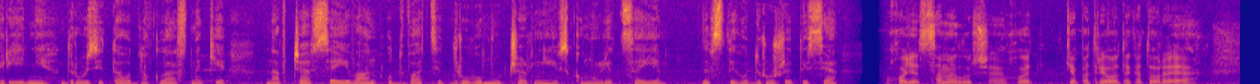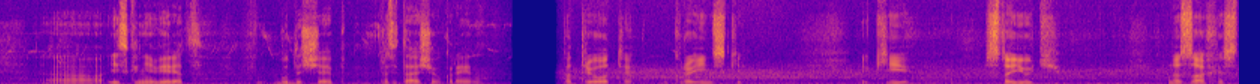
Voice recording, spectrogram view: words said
рідні, друзі та однокласники. Навчався Іван у 22-му Чернігівському ліцеї. Не встиг одружитися. уходят самые лучшие. Уходят те патриоты, которые э, искренне верят в будущее процветающей Украины. патріоти українські, які стають на захист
